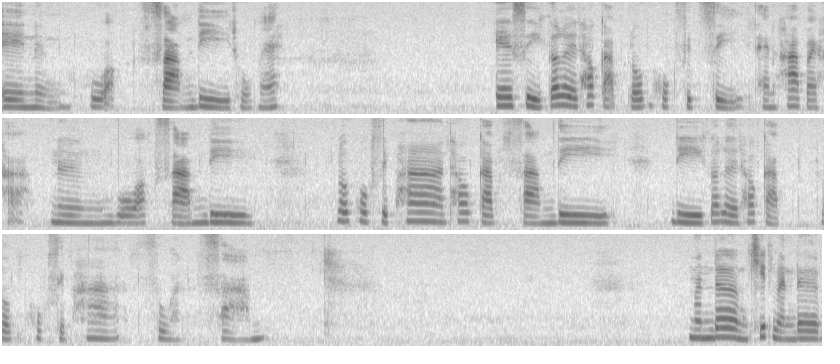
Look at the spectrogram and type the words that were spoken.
a 1บวก 3d ถูกไหม a 4ก็เลยเท่ากับลบ64 แทนค่าไปค่ะ 1 บวก 3d ลบ 65 เท่ากับ 3d d ก็เลยเท่ากับลบ 65 ส่วน 3 เหมือนเดิม คิดเหมือนเดิม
